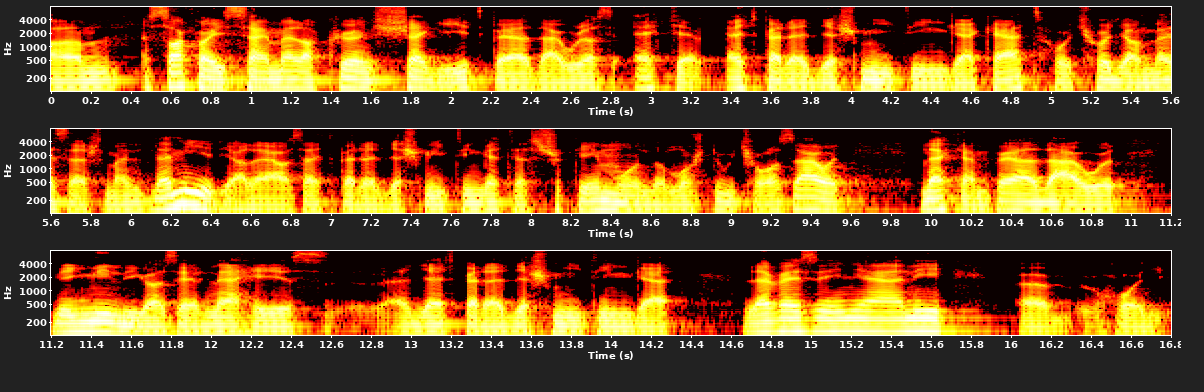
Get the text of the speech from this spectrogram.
Um, szakmai szemmel a könyv segít például az egy, egy per egyes meetingeket, hogy hogyan vezess, mert nem írja le az egy per egyes meetinget, ezt csak én mondom most úgy hozzá, hogy nekem például még mindig azért nehéz egy egy per egyes meetinget levezényelni, hogy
